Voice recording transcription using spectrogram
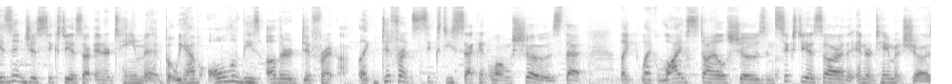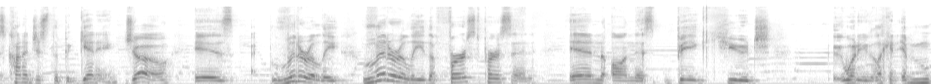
isn't just 60SR entertainment, but we have all of these other different like different 60 second long shows that like like lifestyle shows and 60SR the entertainment show is kind of just the beginning. Joe is literally literally the first person in on this big huge what do you like an im-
